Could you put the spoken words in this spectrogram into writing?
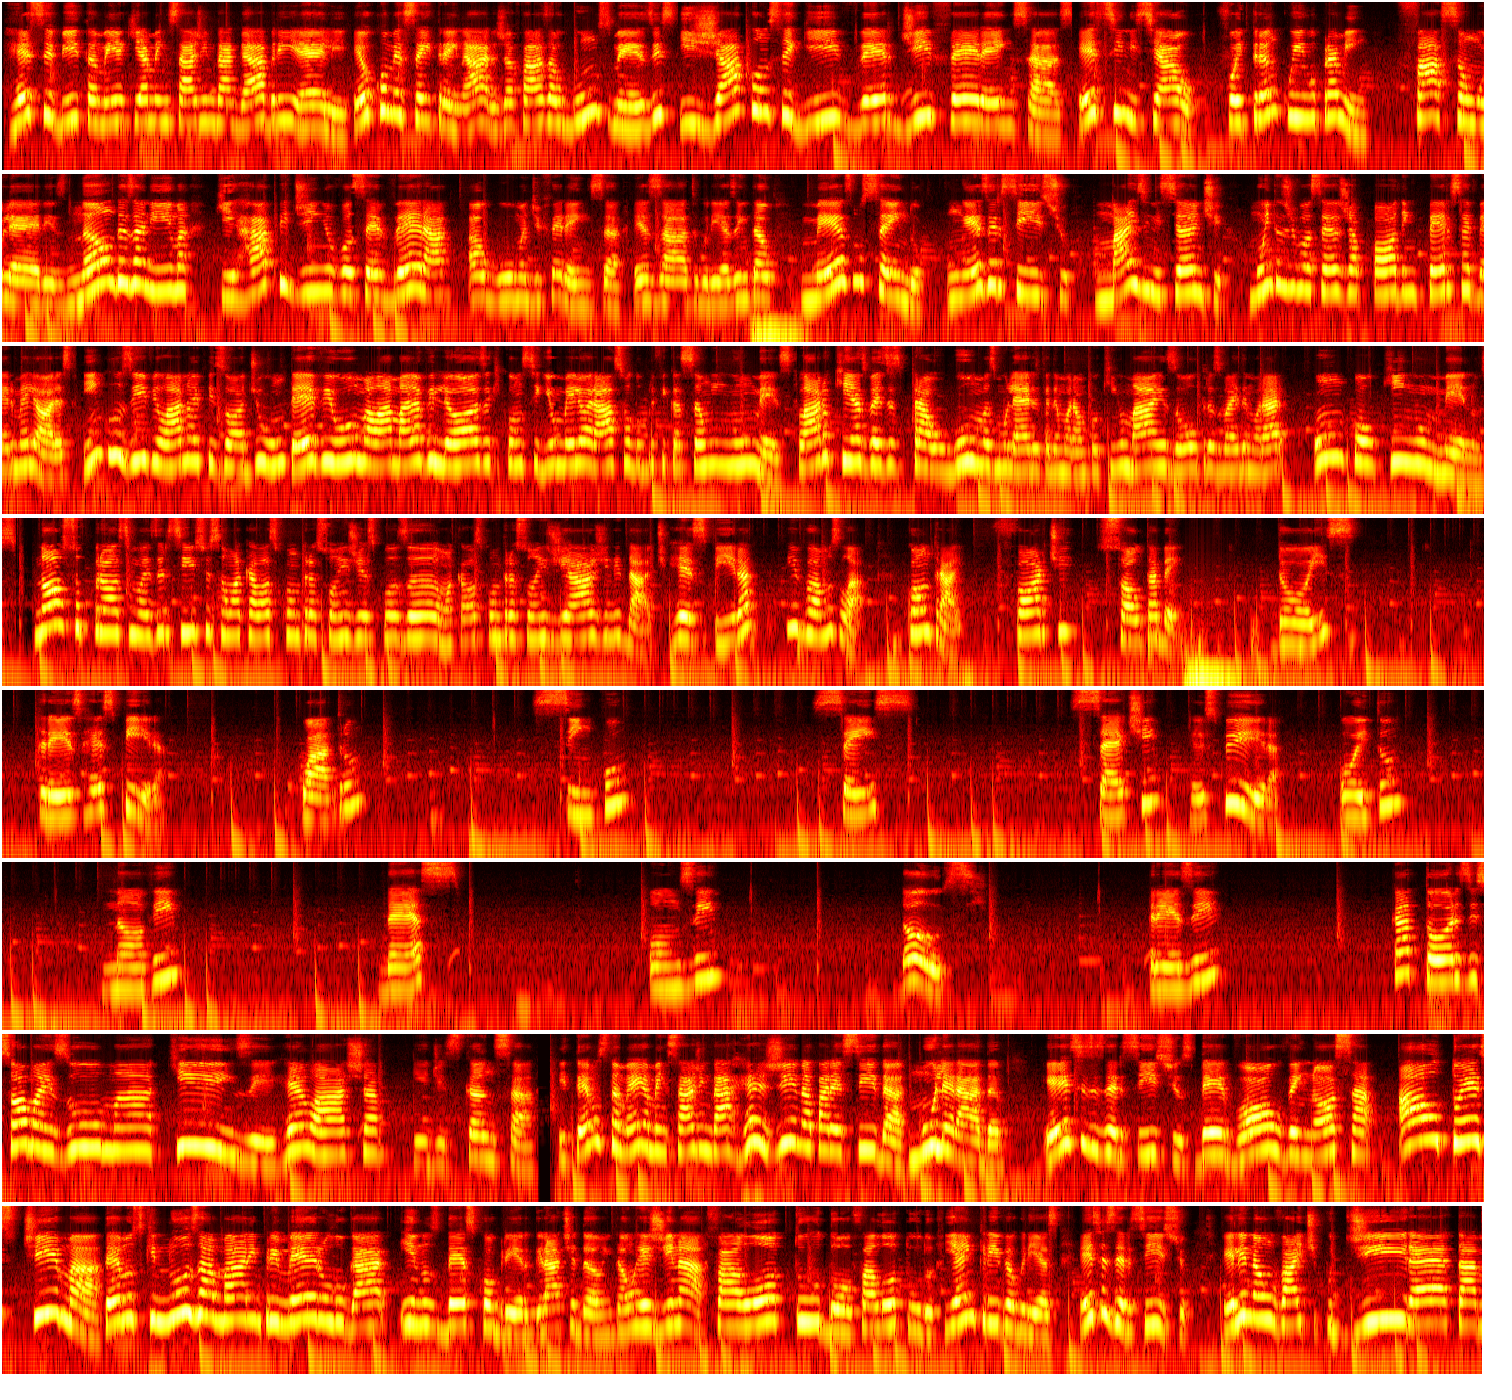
Recebi também aqui a mensagem da Gabriele. Eu comecei a treinar já faz alguns meses e já consegui ver diferenças. Esse inicial foi tranquilo para mim. Façam, mulheres, não desanima que rapidinho você verá alguma diferença. Exato, gurias. Então, mesmo sendo um exercício mais iniciante, muitas de vocês já podem perceber melhoras. Inclusive, lá no episódio 1, teve uma lá maravilhosa que conseguiu melhorar a sua lubrificação em um mês. Claro que às vezes para algumas mulheres vai demorar um pouquinho mais, outras vai demorar um pouquinho menos. Nosso próximo exercício são aquelas contrações de explosão, aquelas contrações de agilidade. Respira e vamos lá. Contrai forte, solta bem dois, três, respira, quatro, cinco, seis, sete, respira, oito, nove, dez, onze, doze, treze 14, só mais uma, 15. Relaxa e descansa. E temos também a mensagem da Regina Aparecida, mulherada. Esses exercícios devolvem nossa autoestima. Temos que nos amar em primeiro lugar e nos descobrir. Gratidão. Então, Regina falou tudo, falou tudo. E é incrível, Grias. Esse exercício ele não vai, tipo, diretamente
